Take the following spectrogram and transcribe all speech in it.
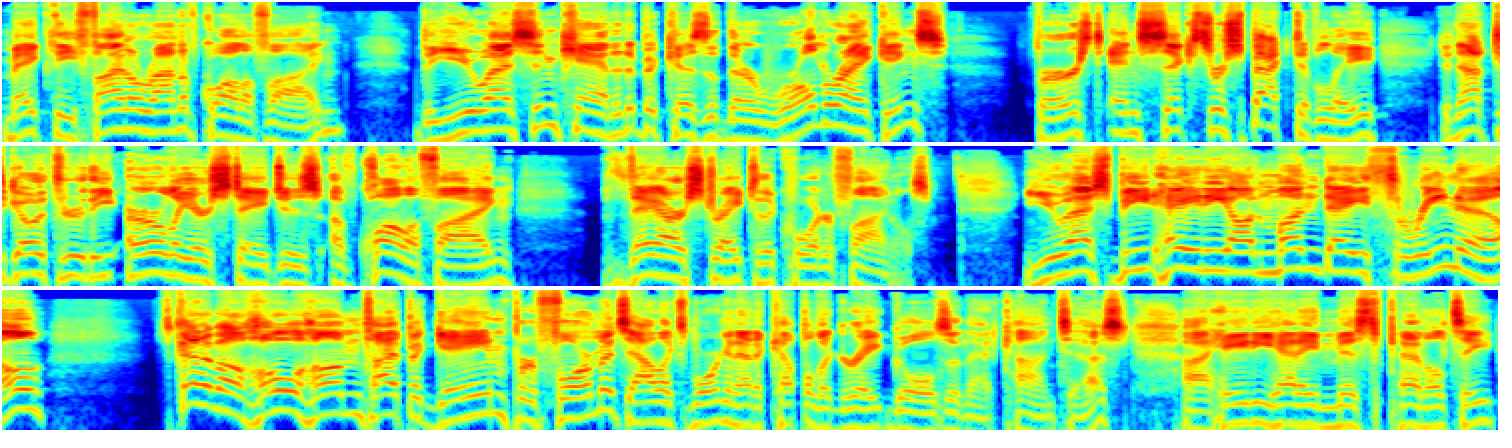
make the final round of qualifying. The U.S. and Canada, because of their world rankings, first and sixth respectively, did not to go through the earlier stages of qualifying. They are straight to the quarterfinals. U.S. beat Haiti on Monday 3 0. It's kind of a ho hum type of game performance. Alex Morgan had a couple of great goals in that contest. Uh, Haiti had a missed penalty.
